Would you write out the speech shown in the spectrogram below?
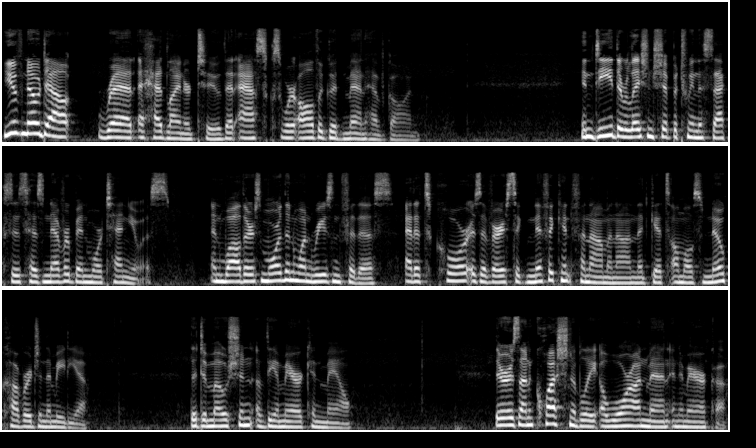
You've no doubt read a headline or two that asks where all the good men have gone. Indeed, the relationship between the sexes has never been more tenuous. And while there's more than one reason for this, at its core is a very significant phenomenon that gets almost no coverage in the media the demotion of the American male. There is unquestionably a war on men in America.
